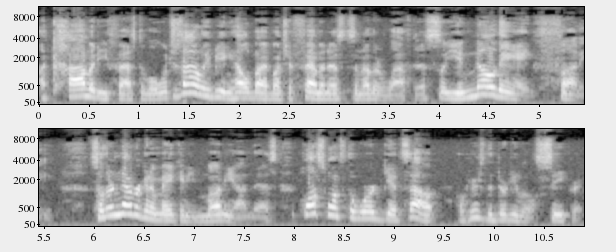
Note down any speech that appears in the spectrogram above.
a comedy festival, which is only being held by a bunch of feminists and other leftists, so you know they ain't funny. So they're never going to make any money on this. Plus, once the word gets out, oh, here's the dirty little secret.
